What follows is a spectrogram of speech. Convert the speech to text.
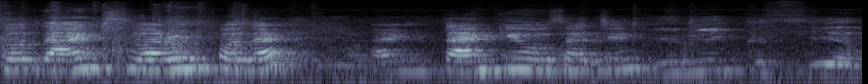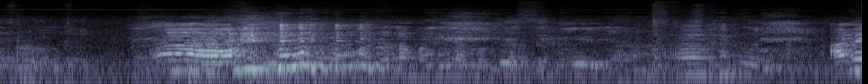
so thanks Varun for that and thank you Sachin ಆಮೇಲೆ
